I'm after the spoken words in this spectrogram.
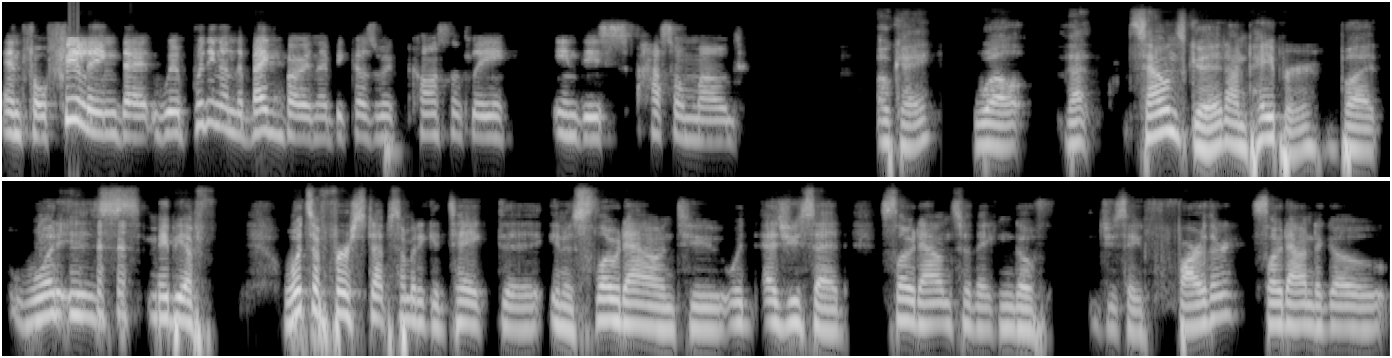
and fulfilling that we're putting on the back burner because we're constantly in this hustle mode. Okay. Well, that sounds good on paper, but what is maybe a what's a first step somebody could take to, you know, slow down to as you said, slow down so they can go did you say farther? Slow down to go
